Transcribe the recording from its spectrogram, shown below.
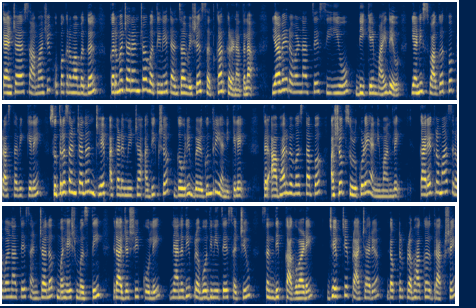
त्यांच्या या सामाजिक उपक्रमाबद्दल कर्मचाऱ्यांच्या वतीने त्यांचा विशेष सत्कार करण्यात आला. यावेळी रवळनाथचे सीईओ डी के मायदेव यांनी स्वागत व प्रास्ताविक केले. सूत्रसंचालन झेप अकॅडमीच्या अधीक्षक गौरी बेळगुंत्री यांनी केले. तर आभार व्यवस्थापक अशोक सुळकुडे यांनी मानले. कार्यक्रमास रवळनाथचे संचालक महेश मस्ती राजश्री कोले ज्ञानदी प्रबोधिनीचे सचिव संदीप कागवाडे झेपचे प्राचार्य डॉक्टर प्रभाकर द्राक्षे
